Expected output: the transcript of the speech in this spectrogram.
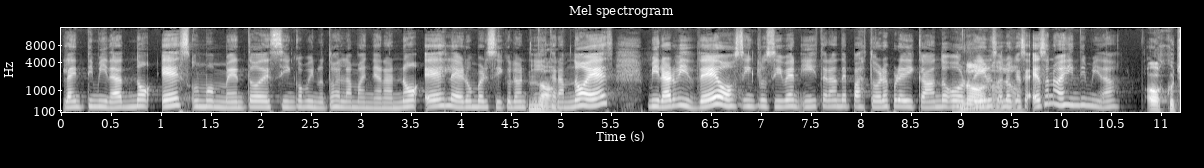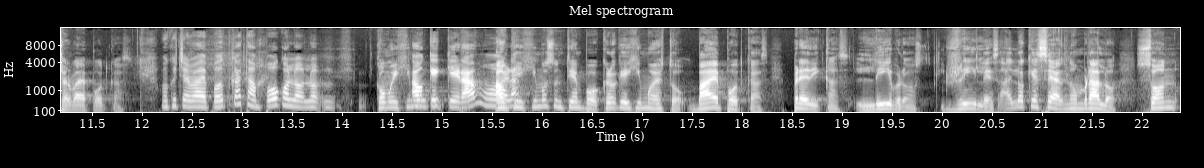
la intimidad no es un momento de cinco minutos en la mañana, no es leer un versículo en No. Instagram, no es mirar videos, inclusive en Instagram de pastores predicando o No, reels no, o lo que sea. Eso no es intimidad. O escuchar va de podcast. O escuchar de podcast tampoco, lo- lo- Como dijimos, aunque queramos, aunque dijimos un tiempo, creo que dijimos esto, va de podcast, prédicas, libros, reels, ay, lo que sea, nombralo, son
